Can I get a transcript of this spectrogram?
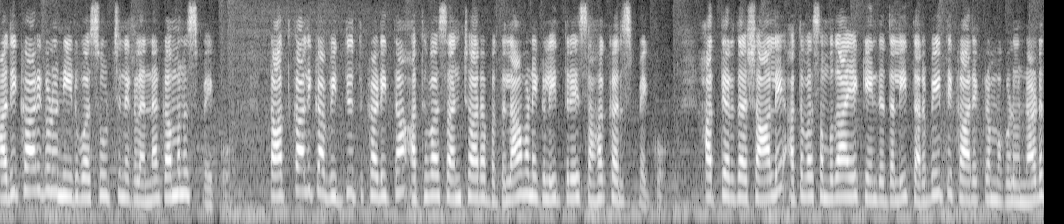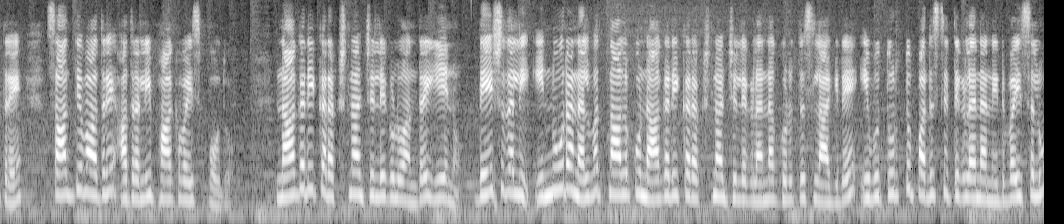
ಅಧಿಕಾರಿಗಳು ನೀಡುವ ಸೂಚನೆಗಳನ್ನು ಗಮನಿಸಬೇಕು. ತಾತ್ಕಾಲಿಕ ವಿದ್ಯುತ್ ಕಡಿತ ಅಥವಾ ಸಂಚಾರ ಬದಲಾವಣೆಗಳಿದ್ರೆ ಸಹಕರಿಸಬೇಕು. ಹತ್ತಿರದ ಶಾಲೆ ಅಥವಾ ಸಮುದಾಯ ಕೇಂದ್ರದಲ್ಲಿ ತರಬೇತಿ ಕಾರ್ಯಕ್ರಮಗಳು ನಡೆದ್ರೆ ಸಾಧ್ಯವಾದರೆ ಅದರಲ್ಲಿ ಭಾಗವಹಿಸಬಹುದು ನಾಗರಿಕ ರಕ್ಷಣಾ ಜಿಲ್ಲೆಗಳು ಅಂದ್ರೆ ಏನು? ದೇಶದಲ್ಲಿ ಇನ್ನೂರ ನಲವತ್ನಾಲ್ಕು ನಾಗರಿಕ ರಕ್ಷಣಾ ಜಿಲ್ಲೆಗಳನ್ನು ಗುರುತಿಸಲಾಗಿದೆ. ಇವು ತುರ್ತು ಪರಿಸ್ಥಿತಿಗಳನ್ನು ನಿರ್ವಹಿಸಲು,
